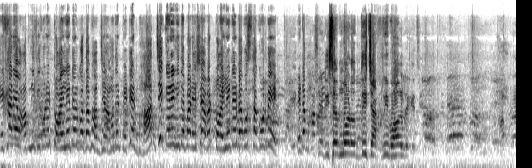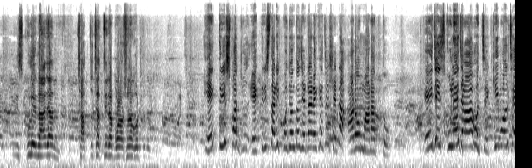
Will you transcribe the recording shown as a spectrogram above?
এখানে আপনি কি করে টয়লেটের কথা ভাবছেন? আমাদের পেটের ভাত যে কেড়ে নিতে পারে, সে আবার টয়লেটের ব্যবস্থা করবে? এটা ডিসেম্বর অবধি চাকরি বহাল রেখেছে। স্কুলে না যান ছাত্রছাত্রীরা পড়াশোনা করতে দেবে। একত্রিশ একত্রিশ তারিখ পর্যন্ত যেটা রেখেছে সেটা আরও মারাত্মক। এই যে স্কুলে যাওয়া হচ্ছে, কি বলছে?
